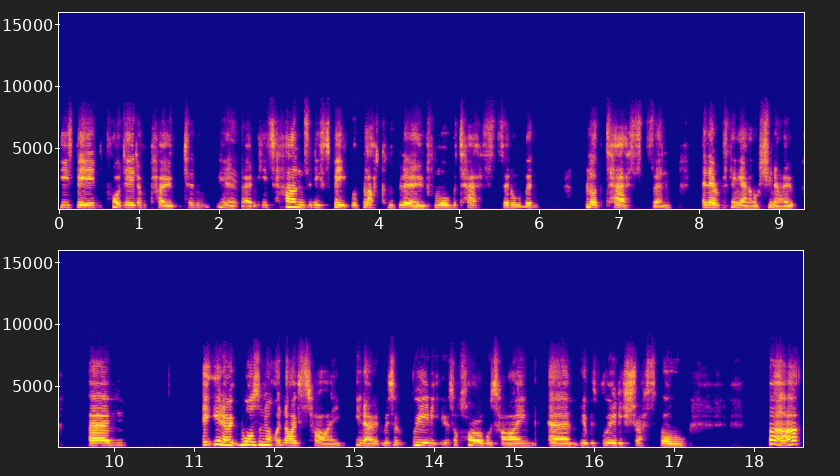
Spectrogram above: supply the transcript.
he's being prodded and poked, and you know, his hands and his feet were black and blue from all the tests and all the blood tests and and everything else, you know. Um, it, you know, it was not a nice time. You know, it was a really, it was a horrible time. Um, it was really stressful, but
